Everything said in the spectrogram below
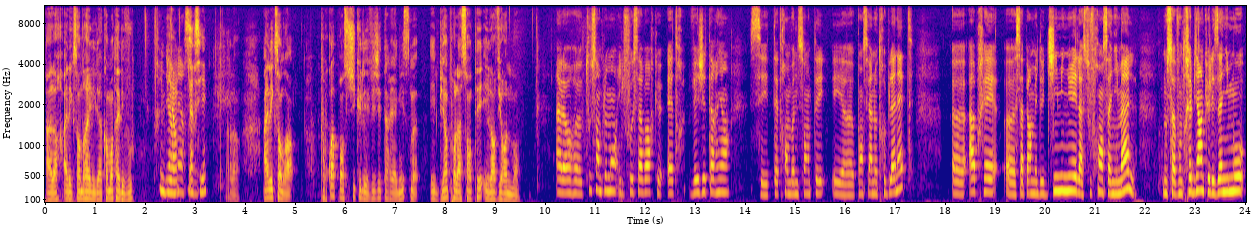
Alors, Alexandra et Lilia, comment allez-vous? Très bien, merci. alors, Alexandra, pourquoi penses-tu que le végétarianisme est bien pour la santé et l'environnement Alors, euh, tout simplement, il faut savoir que être végétarien, c'est être en bonne santé et euh, penser à notre planète. Euh, après, ça permet de diminuer la souffrance animale. Nous savons très bien que les animaux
